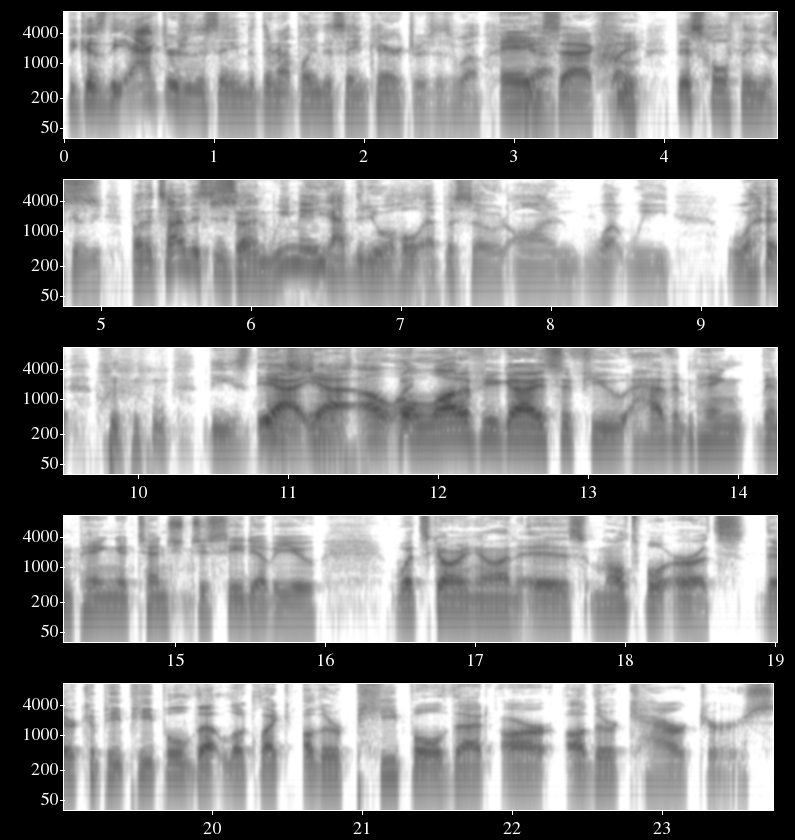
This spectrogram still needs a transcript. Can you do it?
because the actors are the same, but they're not playing the same characters as well. Exactly. Whew, This whole thing is going to be. By the time this is So- done, we may have to do a whole episode on what we what these. Yeah, these yeah. A, But- a lot of you guys, if you haven't paying, been paying attention to CW, what's going on is multiple Earths. There could be people that look like other people that are other characters.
